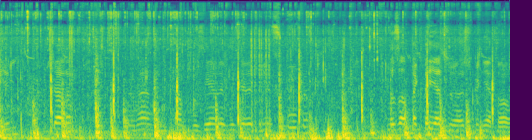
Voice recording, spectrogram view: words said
Він вчора привезли, там возили, возили, то він скупив. Назад так дає, що аж коні того.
